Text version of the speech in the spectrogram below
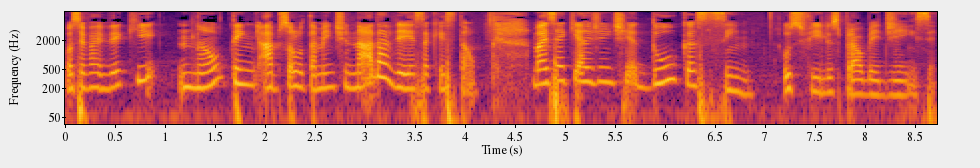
você vai ver que não tem absolutamente nada a ver essa questão. Mas é que a gente educa sim os filhos para a obediência.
